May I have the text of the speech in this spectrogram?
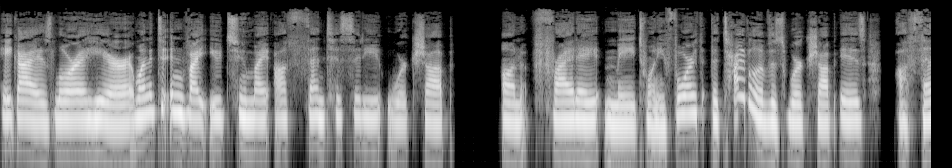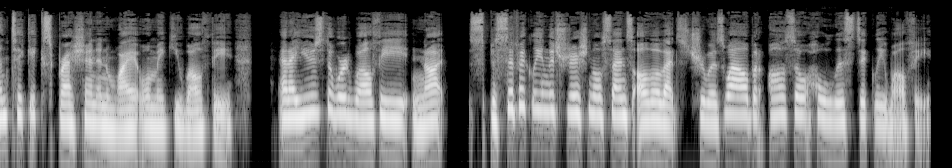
Hey guys, Laura here. I wanted to invite you to my authenticity workshop on Friday, May 24th. The title of this workshop is Authentic Expression and Why It Will Make You Wealthy. And I use the word wealthy not specifically in the traditional sense, although that's true as well, but also holistically wealthy,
